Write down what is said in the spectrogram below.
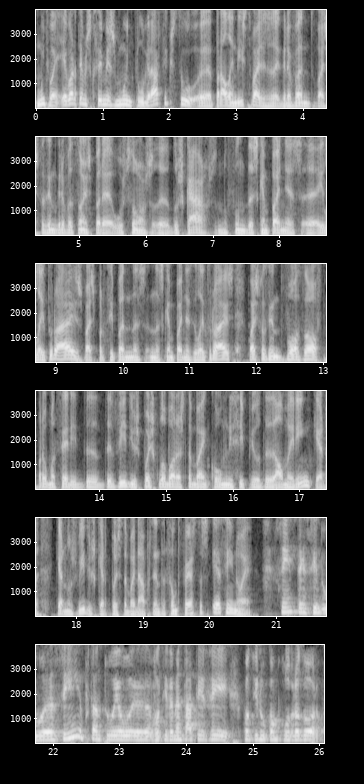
Muito bem, agora temos que ser mesmo muito telegráficos. Tu, para além disto, vais gravando, vais fazendo gravações para os sons uh, dos carros, no fundo das campanhas uh, eleitorais, vais participando nas, nas, campanhas eleitorais, vais fazendo voz off para uma série de, de, vídeos, depois colaboras também com o município de Almeirim, quer, quer nos vídeos, quer depois também na apresentação de festas. É assim, não é? Sim, tem sido assim. Portanto, eu, eh, relativamente à TV, continuo como colaborador,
